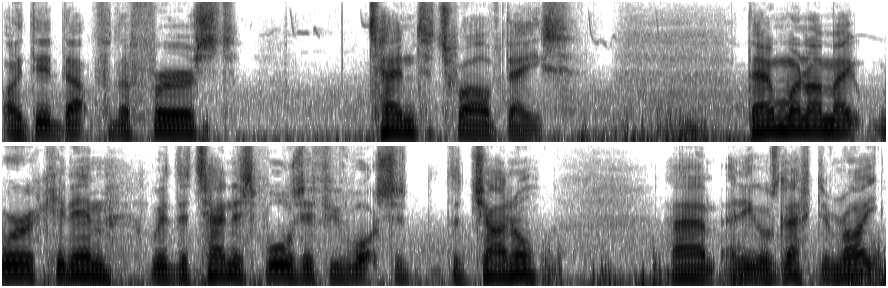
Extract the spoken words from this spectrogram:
I did that for the first 10 to 12 days. Then when I'm out working him with the tennis balls, if you've watched the channel, um, and he goes left and right,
